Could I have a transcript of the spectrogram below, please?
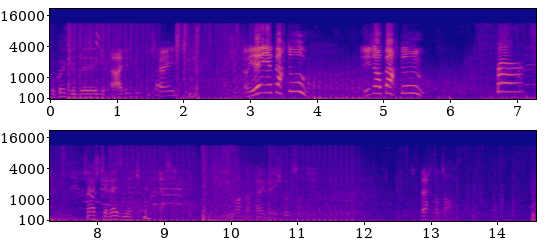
Pourquoi je bug Arrêtez de me pousser Oh, il y a- a partout Il y a des gens partout Tiens, je t'ai raise, mec. Merci. A des gros encore qui arrivent là, et je sais pas où ils sont, mais. Ils ont pas l'air contents là.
